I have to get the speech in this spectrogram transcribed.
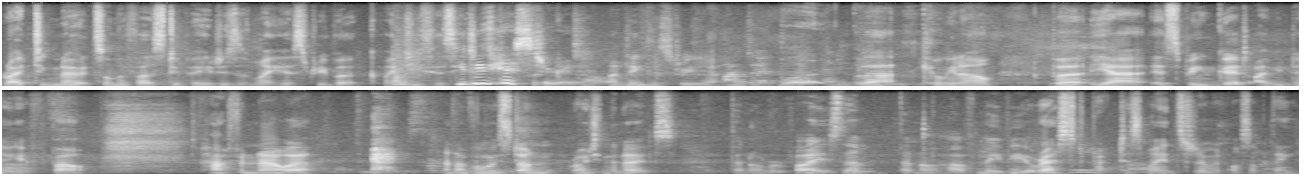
writing notes on the first two pages of my history book, my GCSE You do history. history. book. I'm doing history, yeah. I don't what? That kill me now. But yeah, it's been good. I've been doing it for about half an hour, and I've almost done writing the notes. Then I'll revise them. Then I'll have maybe a rest, practice my instrument or something.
